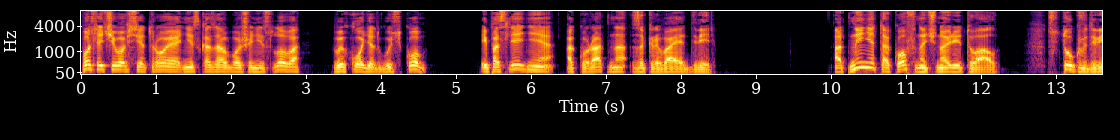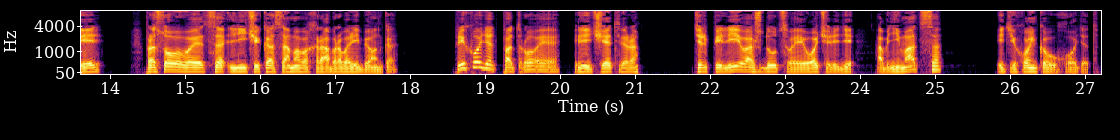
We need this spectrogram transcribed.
после чего все трое, не сказав больше ни слова, выходят гуськом, и последняя аккуратно закрывает дверь. Отныне таков ночной ритуал. Стук в дверь, просовывается личико самого храброго ребенка. Приходят по трое или четверо, терпеливо ждут своей очереди обниматься и тихонько уходят.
